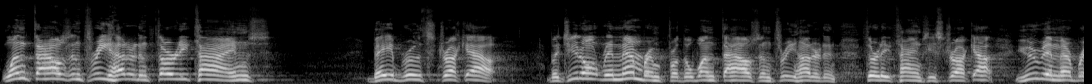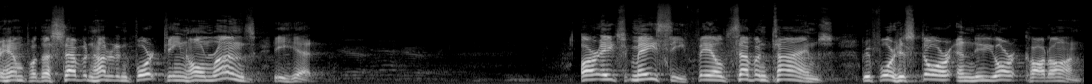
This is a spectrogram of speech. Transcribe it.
1,330 times Babe Ruth struck out. But you don't remember him for the 1,330 times he struck out. You remember him for the 714 home runs he hit. R.H. Macy failed seven times before his store in New York caught on.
